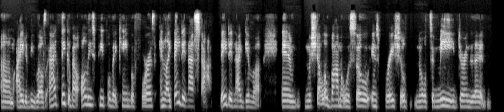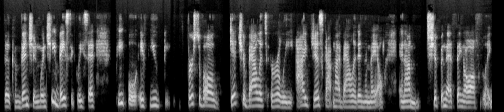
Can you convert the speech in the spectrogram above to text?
um, Ida B. Wells. I think about all these people that came before us and like they did not stop, they did not give up. And Michelle Obama was so inspirational to me during the, the convention when she basically said, People, if you first of all get your ballots early. I just got my ballot in the mail and I'm shipping that thing off like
